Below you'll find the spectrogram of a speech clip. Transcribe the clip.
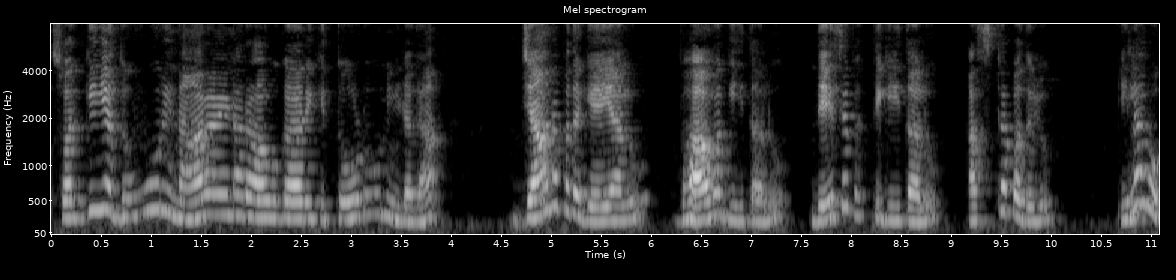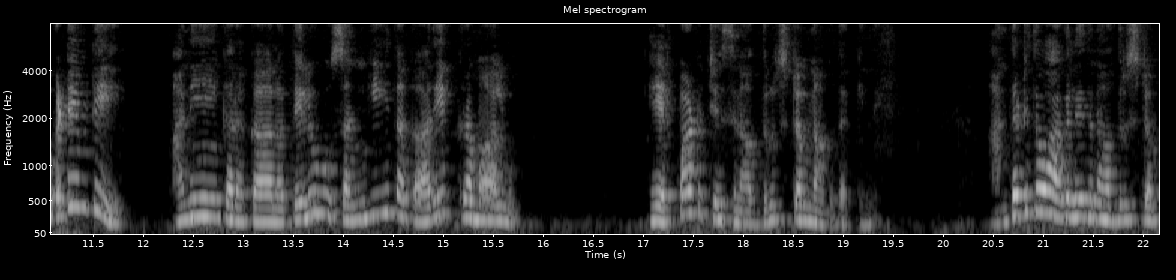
స్వర్గీయ దువ్వూరి నారాయణరావు గారికి తోడు నీడగా జానపద గేయాలు భావగీతాలు దేశభక్తి గీతాలు అష్టపదులు ఇలా ఒకటేమిటి? అనేక రకాల తెలుగు సంగీత కార్యక్రమాలు ఏర్పాటు చేసిన అదృష్టం నాకు దక్కింది. అంతటితో ఆగలేదు నా అదృష్టం.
